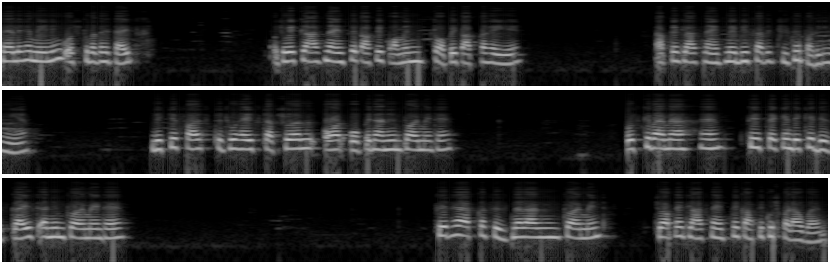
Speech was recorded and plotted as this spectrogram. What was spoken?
पहले है मीनिंग उसके बाद है टाइप्स जो क्लास नाइन्थ से काफ़ी कॉमन टॉपिक आपका है ये, आपने क्लास नाइन्थ में भी सारी चीज़ें पढ़ी हुई हैं। देखिए फ़र्स्ट जो है स्ट्रक्चरल और ओपन अनएम्प्लॉयमेंट है। उसके बारे में है। फिर सेकंड देखिए डिस्गाइज अनएम्प्लॉयमेंट है। फिर है आपका सीजनल अनएम्प्लॉयमेंट जो आपने क्लास नाइन्थ में काफ़ी कुछ पढ़ा हुआ है।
